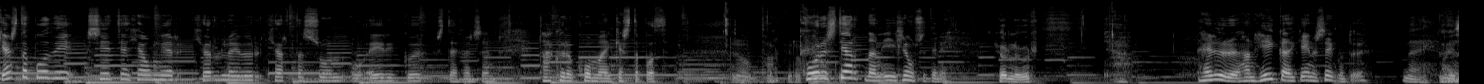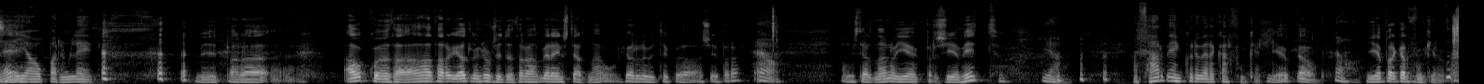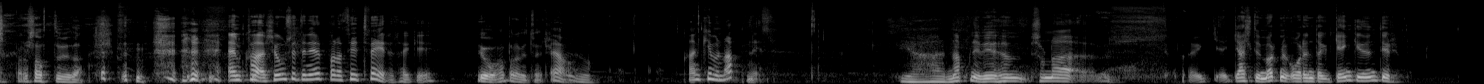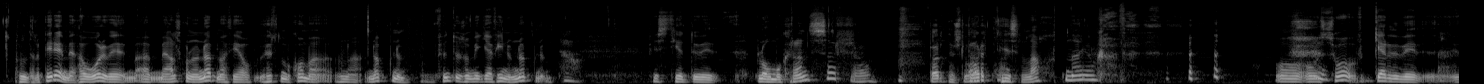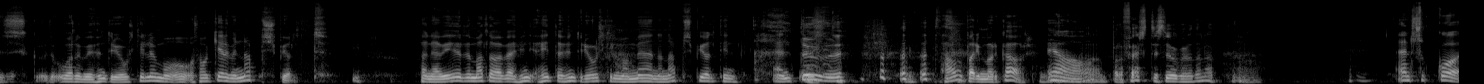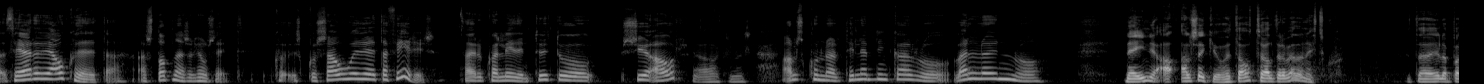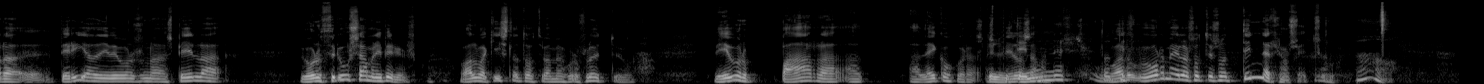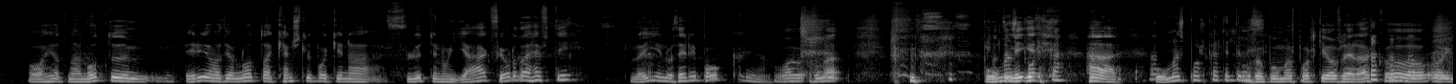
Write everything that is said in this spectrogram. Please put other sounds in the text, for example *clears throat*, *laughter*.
gestabóði sitja hjá mér Hjörleifur Hjartarsson og Eiríkur Steffensen. Takk fyrir að koma í gestabóð. Já, takk fyrir að Hvor er stjarnan í hljómsutinni? Hjörleifur. Heyrður, hann hikaði ekki einu sekundu. Nei, ég segi já bara um leið. *laughs* Við bara eh, ákveðum það að það þarf í öllum hljómsveitum þarf að vera einn stjarnar og Hjörleifur tekur það að sér bara. Já. Hann er stjarnan og ég bara sé um hitt. Já, *laughs* það þarf einhver að vera garfungel. Ég, já, Já. ég er bara garfungil, bara sáttu við það. *laughs* En hvað, hljómsutin er bara þið tveir, er það ekki? Jú, það er bara við tveir. Já. Já. Hvaðan kemur nafnið? Já, nafni, við höfum svona gæltið mörgnum og reynda gengið undir svona til að byrja með, þá vorum við með alls konar nöfna því að við þurftum að koma svona nöfnum, fundum svo mikið af fínum nöfnum. Já. Fyrst héttu við Blóm og Kransar, Já, börnins Börn látt. hins látna, já. Og, og svo gerðum við, vorum við hundri jólskilum og, og þá gerðum við nabbspjöld. Þannig að við erum allavega að heita hundri jólskilum að meðan að nabbspjöldin endur. það var bara í mörg ár. Já. Bara festist í okkur þetta nafn. En sko, þegar þið ákveðið þetta að stopna þessa hljómsveit, sko, sáu þið þetta fyrir? Það eru hvað liðin 27 ár, Já, alls konar tilhemningar og vellaun og... Nei, alls ekki og þetta átti aldrei að verða neitt sko. Þetta eiginlega bara uh, byrjaði, við vorum svona að spila, við vorum þrjú saman í byrjun sko. Og Alva Gísladóttir var með okkur á flötu og við vorum bara að, að leika okkur að Spilum spila saman. dinner, Og var, við vorum eiginlega svolítið svona dinner hljónsveit sko. Já, Og hérna notuðum, byrjuðum að því að nota kennslubókina Flutin og jag, fjórðahefti, lögin og þeirri bók. Og var svona... *laughs* Búmanspolka, Ha, búmanspolka til og dæmis. svo búmarspolki og fleira sko, og, og eh,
